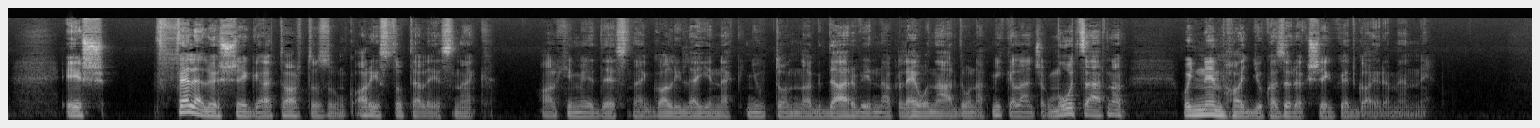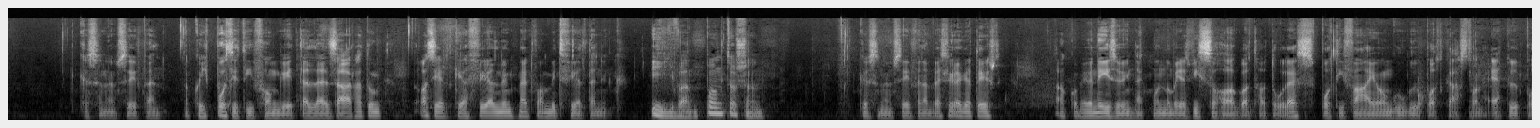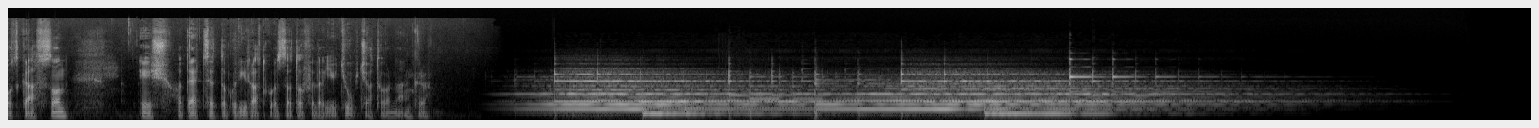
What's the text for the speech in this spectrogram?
és felelősséggel tartozunk Arisztotelésznek, Archimédésznek, Galileinek, Newtonnak, Darwinnak, Leonardónak, Michelangelo, Mozartnak, hogy nem hagyjuk az örökségüket gajra menni. Köszönöm szépen. Akkor egy pozitív hangétellel zárhatunk. Azért kell félnünk, mert van mit féltenünk. Így van, pontosan. Köszönöm szépen a beszélgetést. Akkor még a nézőinknek mondom, hogy ez visszahallgatható lesz Spotify-on, Google Podcaston, Apple Podcaston, és ha tetszett, akkor iratkozzatok fel a YouTube csatornánkra.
